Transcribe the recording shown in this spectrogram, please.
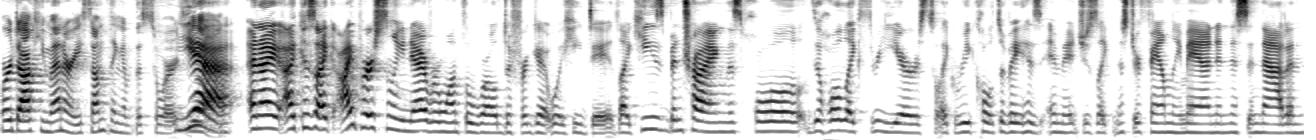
or a documentary something of the sort. Yeah. and i i because like i personally never want the world to forget what he did. Like he's been trying this whole the whole like three years to like recultivate his image as like mr family man and this and that and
